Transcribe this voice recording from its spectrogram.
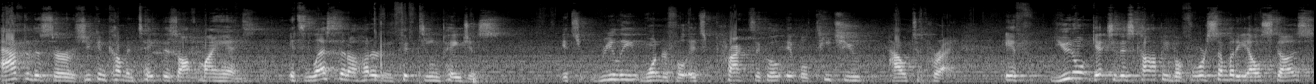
after the service, you can come and take this off my hands. It's less than 115 pages. It's really wonderful. It's practical. It will teach you how to pray. If you don't get to this copy before somebody else does,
